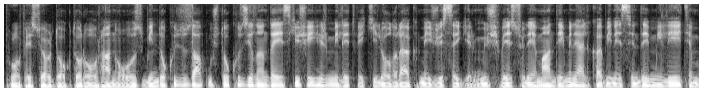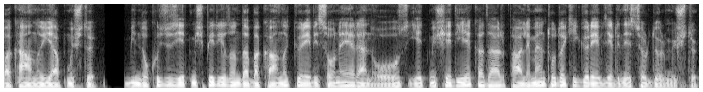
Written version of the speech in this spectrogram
Profesör Doktor Orhan Oğuz 1969 yılında Eskişehir milletvekili olarak meclise girmiş ve Süleyman Demirel kabinesinde Milli Eğitim Bakanlığı yapmıştı. 1971 yılında bakanlık görevi sona eren Oğuz 77'ye kadar parlamentodaki görevlerini sürdürmüştü.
